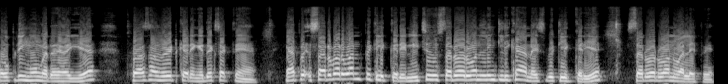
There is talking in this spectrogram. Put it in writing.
ओपनिंग हो रही है। थोड़ा सा वेट करेंगे, देख सकते हैं। यहाँ पे सर्वर वन पे क्लिक करिए। नीचे जो सर्वर वन लिंक लिखा है ना, इस पर क्लिक करिए सर्वर वन वाले पे।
